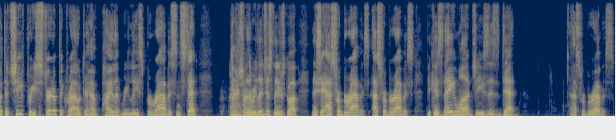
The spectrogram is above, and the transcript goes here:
But the chief priests stirred up the crowd to have Pilate release Barabbas instead. so the religious leaders go out and they say, Ask for Barabbas, ask for Barabbas, because they want Jesus dead. Ask for Barabbas.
